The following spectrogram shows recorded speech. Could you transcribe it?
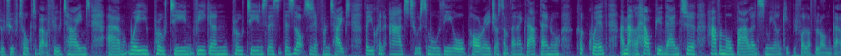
which we've talked about a few times, um, whey protein, vegan proteins. There's there's lots of different types that you can add to a smoothie or porridge or something like that, then or cook with, and that'll help you then to have a more balanced meal and keep you full for longer.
